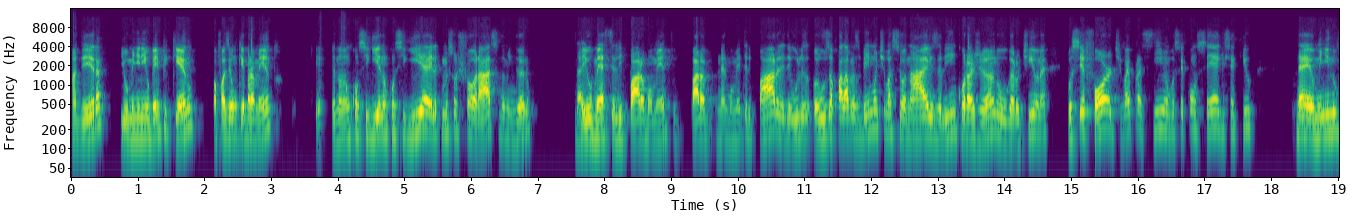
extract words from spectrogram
madeira e um menininho bem pequeno para fazer um quebramento. Ele não conseguia, não conseguia, ele começou a chorar, se não me engano. Daí o mestre ele para o momento, para, né, no momento ele para, ele usa palavras bem motivacionais ali, encorajando o garotinho, né? Você é forte, vai para cima, você consegue isso aquilo, né? O menino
